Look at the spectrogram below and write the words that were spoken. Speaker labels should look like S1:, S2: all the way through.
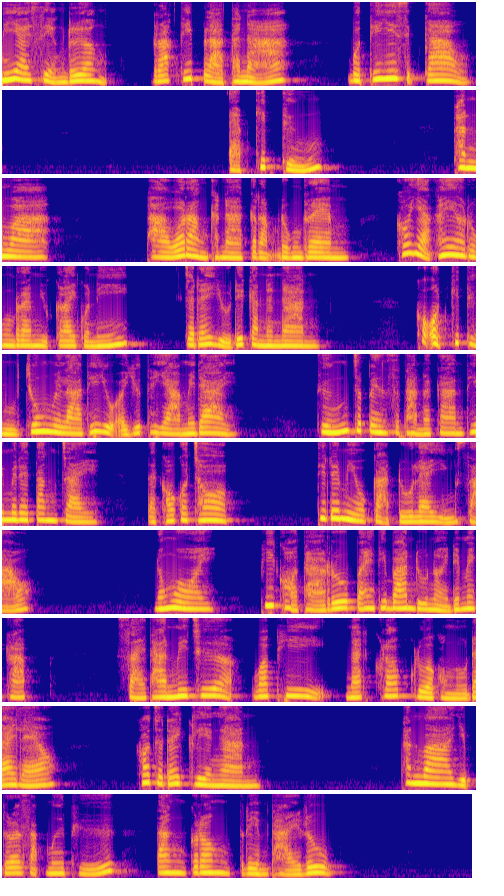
S1: นิยายเสียงเรื่อง รักที่ปรารถนา บทที่ 29 แอบคิดถึง ธันวาพาวรังคณากลับโรงแรม เขาอยากให้โรงแรมอยู่ไกลกว่านี้ จะได้อยู่ด้วยกันนานๆ เขาอดคิดถึงช่วงเวลาที่อยู่อยุธยาไม่ได้ ถึงจะเป็นสถานการณ์ที่ไม่ได้ตั้งใจ แต่เขาก็ชอบ ที่ได้มีโอกาสดูแลหญิงสาว น้องวอย พี่ขอถ่ายรูปไปให้ที่บ้านดูหน่อยได้ไหมครับ สายทานไม่เชื่อว่าพี่นัดครอบครัวของหนูได้แล้ว เขาจะได้เคลียร์งานท่านวาหยิบโทรศัพท์มือถือ ตั้งกล้องเตรียมถ่ายรูป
